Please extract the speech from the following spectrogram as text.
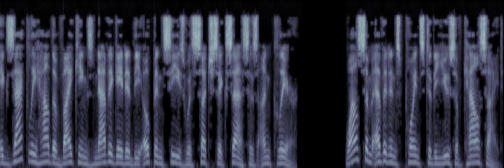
Exactly how the Vikings navigated the open seas with such success is unclear. While some evidence points to the use of calcite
